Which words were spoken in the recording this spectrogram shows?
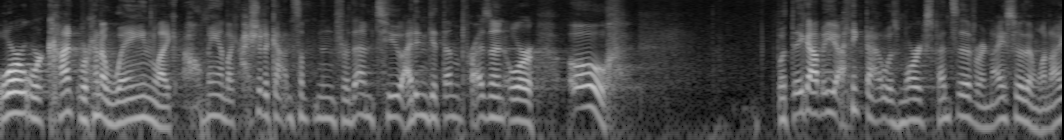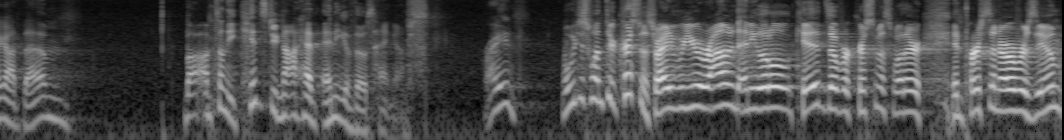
Or we're kind, we're kind of weighing, like, oh man, like I should have gotten something for them too. I didn't get them a present. Or, oh, what they got me, I think that was more expensive or nicer than when I got them. But I'm telling you, kids do not have any of those hangups, right? we just went through Christmas, right? Were you around any little kids over Christmas, whether in person or over Zoom?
